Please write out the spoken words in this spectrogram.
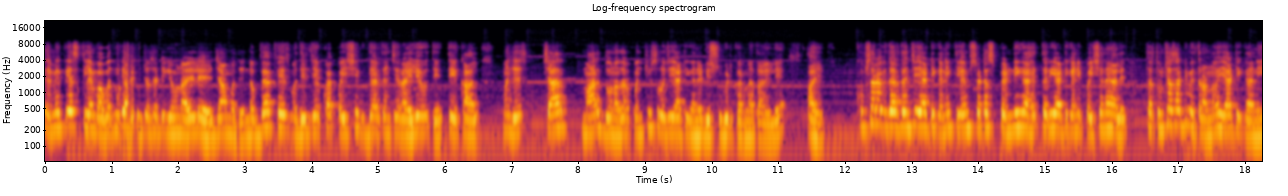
M A P S claim बाबत मोठी अपडेट तुमच्यासाठी घेऊन आलेले आहे ज्यामध्ये नवव्या फेज मधील जे काय पैसे विद्यार्थ्यांचे राहिले होते ते काल म्हणजेच चार मार्च दोन हजार पंचवीस रोजी या ठिकाणी डिस्ट्रीब्यूट करण्यात आलेले आहेत. खूप साऱ्या विद्यार्थ्यांचे या ठिकाणी क्लेम स्टेटस पेंडिंग आहेत तरी या ठिकाणी पैसे नाही आले तर तुमच्यासाठी मित्रांनो या ठिकाणी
